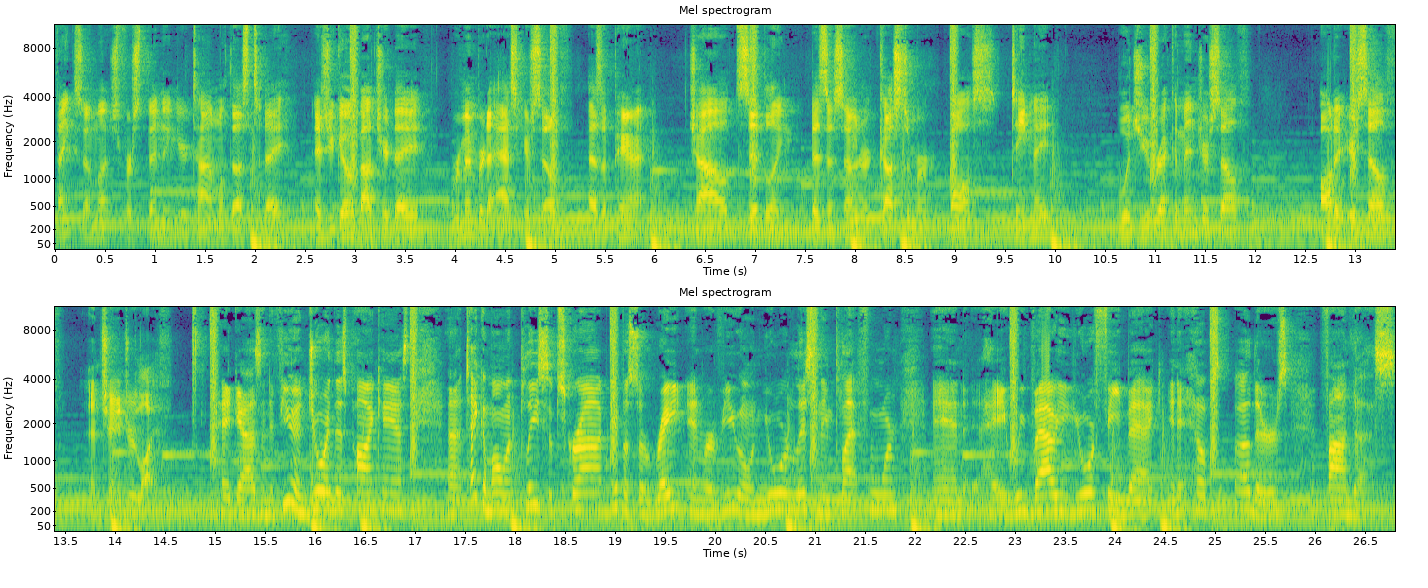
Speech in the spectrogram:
Thanks so much for spending your time with us today. As you go about your day, remember to ask yourself as a parent, child, sibling, business owner, customer, boss, teammate, would you recommend yourself? Audit yourself and change your life. Hey guys, and if you enjoyed this podcast, uh, take a moment, please subscribe, give us a rate and review on your listening platform. And hey, we value your feedback and it helps others find us.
